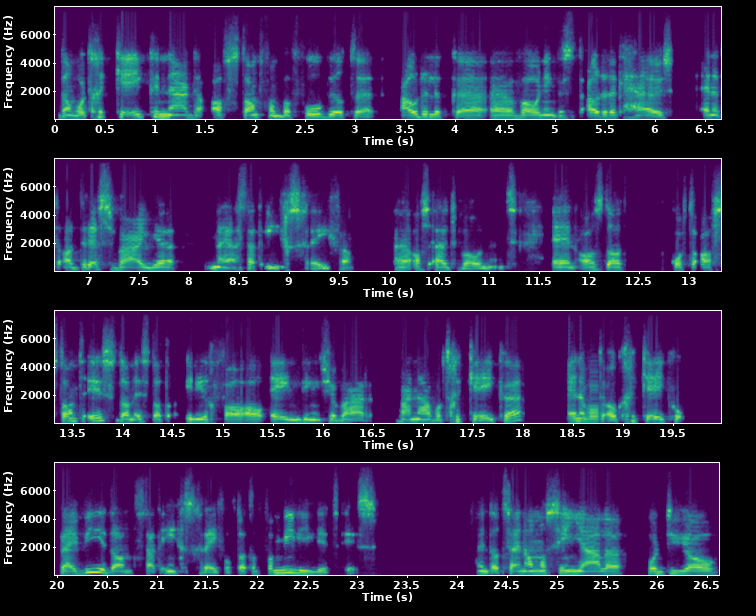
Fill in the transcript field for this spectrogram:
dan wordt gekeken naar de afstand van bijvoorbeeld de ouderlijke woning, dus het ouderlijk huis, en het adres waar je nou ja, staat ingeschreven als uitwonend. En als dat korte afstand is, dan is dat in ieder geval al één dingetje waar, waarnaar wordt gekeken. En er wordt ook gekeken bij wie je dan staat ingeschreven, of dat een familielid is. En dat zijn allemaal signalen voor DUO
